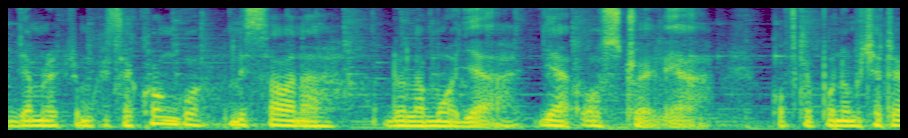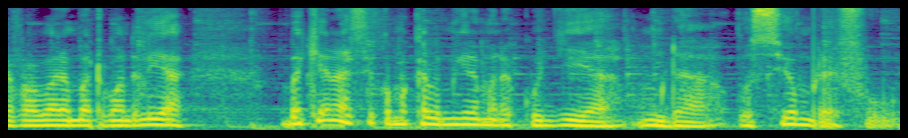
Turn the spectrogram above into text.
Jamhuri ya Kidemokrasia ya Kongo ni sawa na dola moja ya Australia. Kufikia punde mwisho taarifa habari ambayo tumeandalia. Bakia nasi kwa makala mengine manakujia muda usio mrefu.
